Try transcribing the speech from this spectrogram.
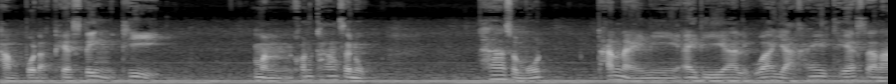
ทำ Product Testing ที่มันค่อนข้างสนุก ถ้าสมมุติท่านไหนมีไอเดียหรือว่าอยากให้เทสอะไร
